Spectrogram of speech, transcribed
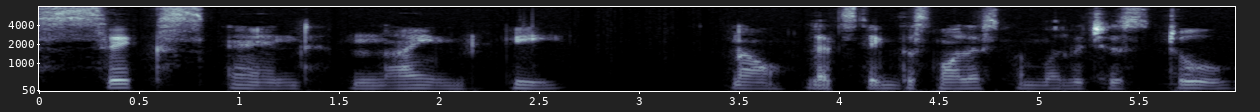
6 and 9 will be now let's take the smallest number which is 2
